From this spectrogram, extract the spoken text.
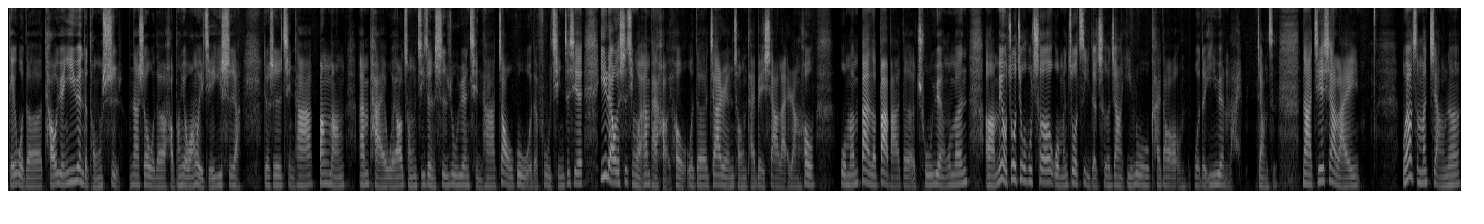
给我的桃园医院的同事。那时候我的好朋友王伟杰医师啊，就是请他帮忙安排我要从急诊室入院，请他照顾我的父亲。这些医疗的事情我安排好以后，我的家人从台北下来，然后我们办了爸爸的出院。我们啊、没有坐救护车，我们坐自己的车，这样一路开到我的医院来。这样子，那接下来我要怎么讲呢？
